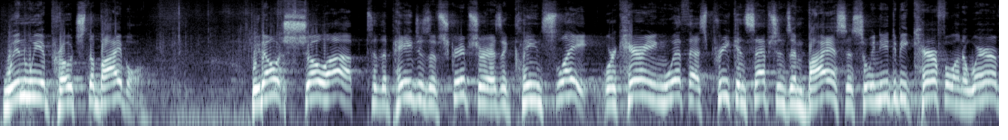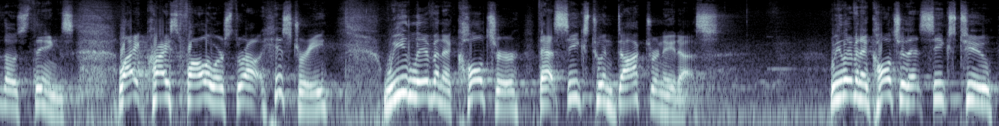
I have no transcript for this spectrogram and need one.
when we approach the Bible. We don't show up to the pages of Scripture as a clean slate. We're carrying with us preconceptions and biases, so we need to be careful and aware of those things. Like Christ followers throughout history, we live in a culture that seeks to indoctrinate us. We live in a culture that seeks to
